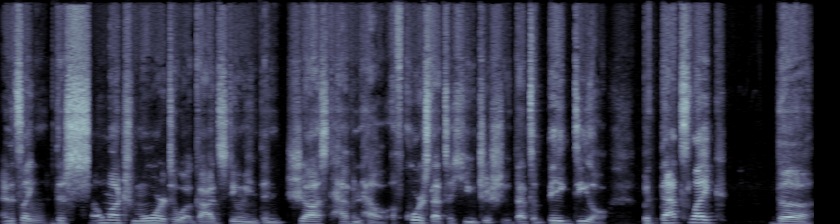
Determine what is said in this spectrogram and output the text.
And it's like mm. there's so much more to what God's doing than just heaven hell. Of course that's a huge issue. That's a big deal. But that's like the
